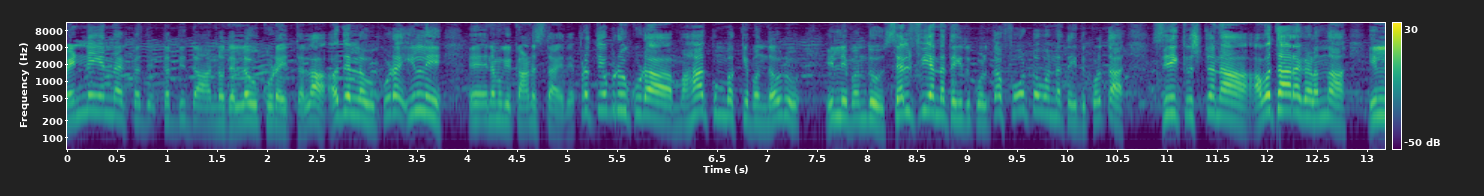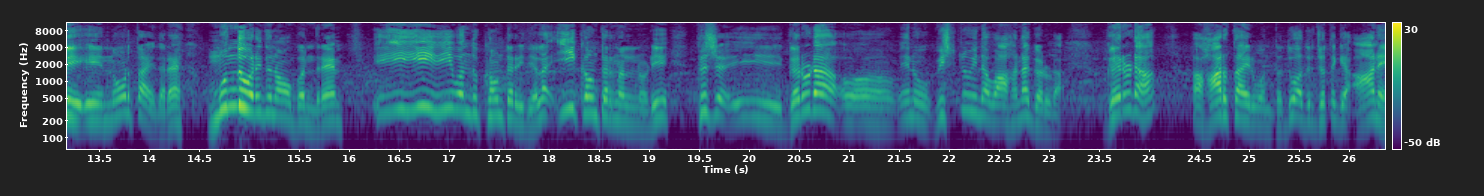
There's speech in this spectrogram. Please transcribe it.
ಬೆಣ್ಣೆಯನ್ನು ಬೆಣ್ಣೆಯನ್ನ ಕದ್ ಕದ್ದಿದ್ದ ಅನ್ನೋದೆಲ್ಲವೂ ಕೂಡ ಇತ್ತಲ್ಲ, ಅದೆಲ್ಲವೂ ಕೂಡ ಇಲ್ಲಿ ನಮಗೆ ಕಾಣಿಸ್ತಾ ಇದೆ. ಪ್ರತಿಯೊಬ್ಬರೂ ಕೂಡ ಮಹಾಕುಂಭಕ್ಕೆ ಬಂದವರು ಇಲ್ಲಿ ಬಂದು ಸೆಲ್ಫಿಯನ್ನ ತೆಗೆದುಕೊಳ್ತಾ, ಫೋಟೋವನ್ನ ತೆಗೆದುಕೊಳ್ತಾ, ಶ್ರೀಕೃಷ್ಣನ ಅವತಾರಗಳನ್ನ ಇಲ್ಲಿ ನೋಡ್ತಾ ಇದ್ದಾರೆ. ಮುಂದುವರಿದು ನಾವು ಬಂದ್ರೆ, ಈ ಈ ಒಂದು ಕೌಂಟರ್ ಇದೆಯಲ್ಲ, ಈ ಕೌಂಟರ್ನಲ್ಲಿ ನೋಡಿ ಕೃಷ್ಣ ಈ ಗರುಡ ಏನು ವಿಷ್ಣುವಿನ ವಾಹನ ಗರುಡ. ಗರುಡ ಹಾರತಾ ಇರುವಂಥದ್ದು. ಅದ್ರ ಜೊತೆಗೆ ಆನೆ,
